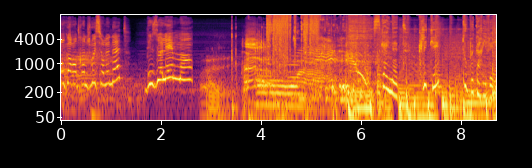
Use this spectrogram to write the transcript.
Encore en train de jouer sur le net Désolé, maman. Skynet. Cliquez, tout peut arriver.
